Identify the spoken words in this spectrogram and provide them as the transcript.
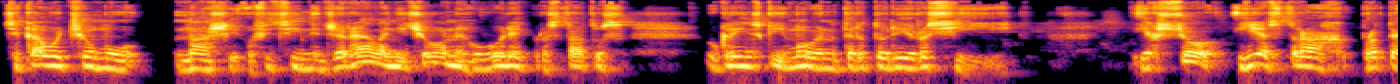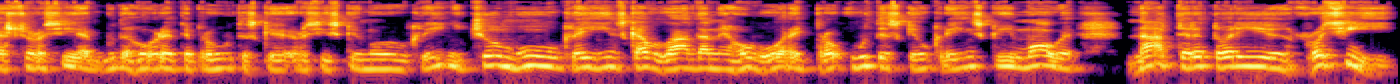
Цікаво, чому наші офіційні джерела нічого не говорять про статус української мови на території Росії. Якщо є страх про те, що Росія буде говорити про утиски російської мови в Україні, чому українська влада не говорить про утиски української мови на території Росії?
